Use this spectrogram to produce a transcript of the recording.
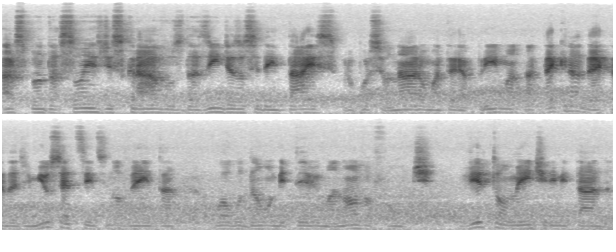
As plantações de escravos das Índias Ocidentais proporcionaram matéria-prima até que na década de 1790 o algodão obteve uma nova fonte, virtualmente ilimitada,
